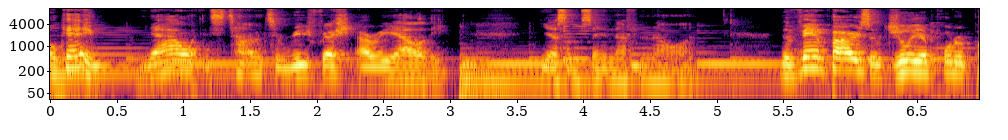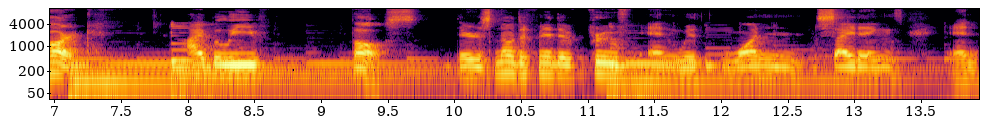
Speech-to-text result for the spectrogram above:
Okay, now it's time to refresh our reality. Yes, I'm saying that from now on. The Vampires of Julia Porter Park. I believe false. There's no definitive proof, and with one sightings and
